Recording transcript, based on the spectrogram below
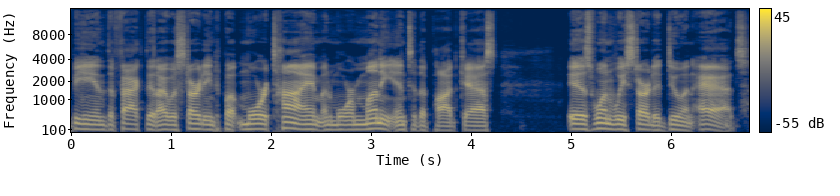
being the fact that I was starting to put more time and more money into the podcast is when we started doing ads.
